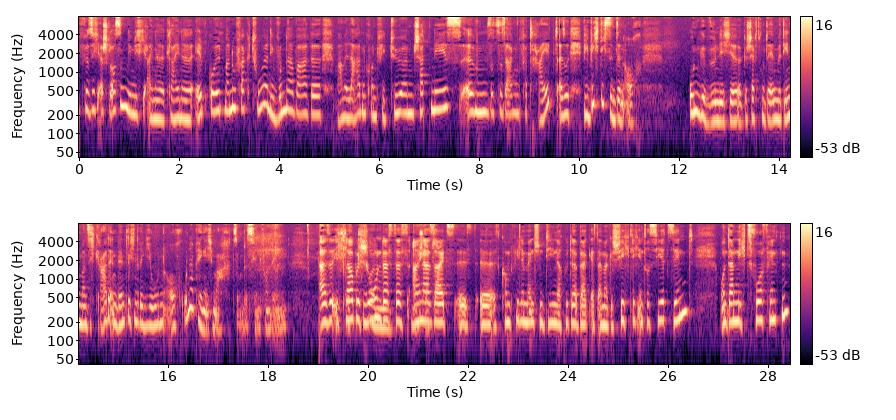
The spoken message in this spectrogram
für sich erschlossen, nämlich eine kleine Elbgoldmanufaktur, die wunderbare Marmeladen, Konfitüren, Chutneys ähm, sozusagen vertreibt. Also wie wichtig sind denn auch ungewöhnliche Geschäftsmodelle, mit denen man sich gerade in ländlichen Regionen auch unabhängig macht, so ein bisschen von den also ich glaube schon, dass das einerseits ist, äh, es kommen viele Menschen, die nach Rüterberg erst einmal geschichtlich interessiert sind und dann nichts vorfinden.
